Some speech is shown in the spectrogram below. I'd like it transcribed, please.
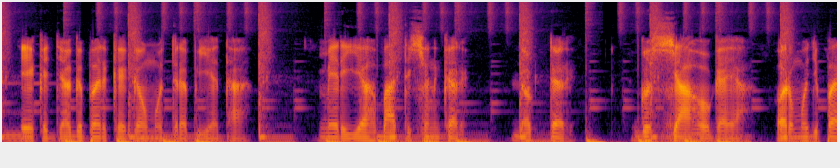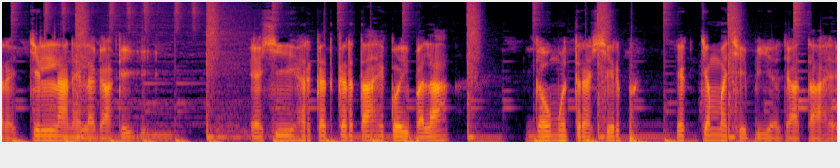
एक जग भर के गौमूत्र पिया था। मेरी यह बात सुनकर डॉक्टर गुस्सा हो गया और मुझ पर चिल्लाने लगा कि ऐसी हरकत करता है कोई भला? गौमूत्र सिर्फ़ एक चम्मच ही पिया जाता है।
